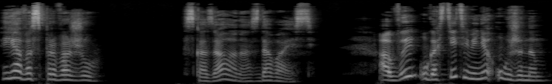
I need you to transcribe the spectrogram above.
«Я вас провожу», — сказала она, сдаваясь. «А вы угостите меня ужином».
